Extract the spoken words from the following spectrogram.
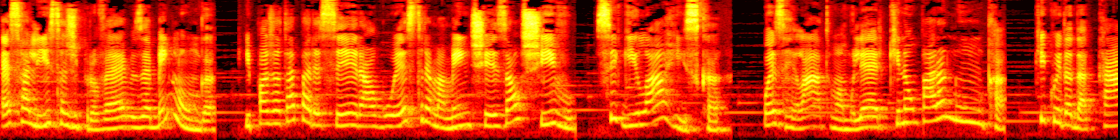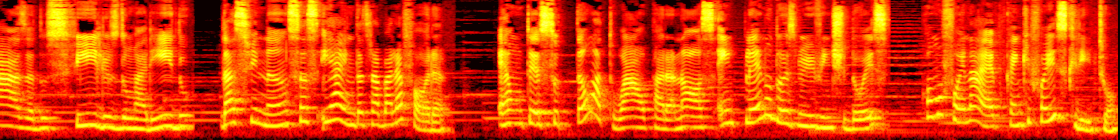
Essa lista de provérbios é bem longa e pode até parecer algo extremamente exaustivo segui-la à risca, pois relata uma mulher que não para nunca que cuida da casa, dos filhos, do marido, das finanças e ainda trabalha fora. É um texto tão atual para nós em pleno 2022 como foi na época em que foi escrito.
